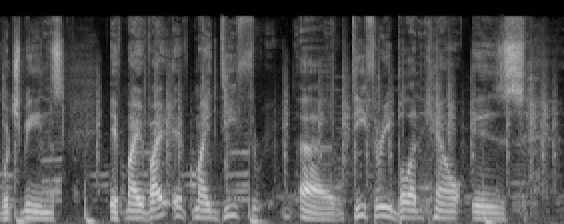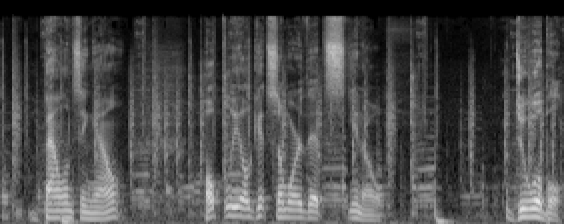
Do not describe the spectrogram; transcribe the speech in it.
which means if my if my D3 uh, D3 blood count is balancing out, hopefully I'll get somewhere that's you know doable,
